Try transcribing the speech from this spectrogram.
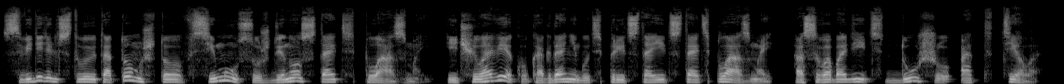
свидетельствует о том, что всему суждено стать плазмой, и человеку когда-нибудь предстоит стать плазмой, освободить душу от тела.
